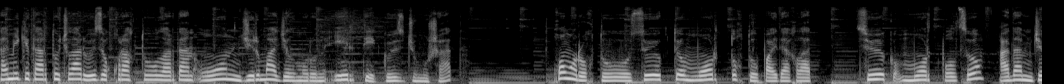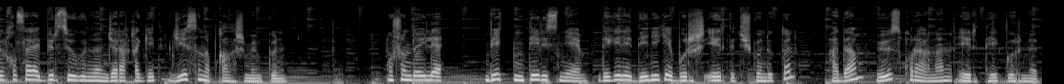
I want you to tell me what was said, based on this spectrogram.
тамеки тартуучулар өзү курактуулардан он жыйырма жыл мурун эрте көз жумушат. Коңуруктуу сөөктө морттукту пайда кылат сөөк морт болсо адам жыгылса эле бир сөөгүнөн жаракка кетип же сынып калышы мүмкүн. Ошондой эле беттин терисине деги эле денеге бырыш эрте түшкөндүктөн адам өз курагынан эрте көрүнөт.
